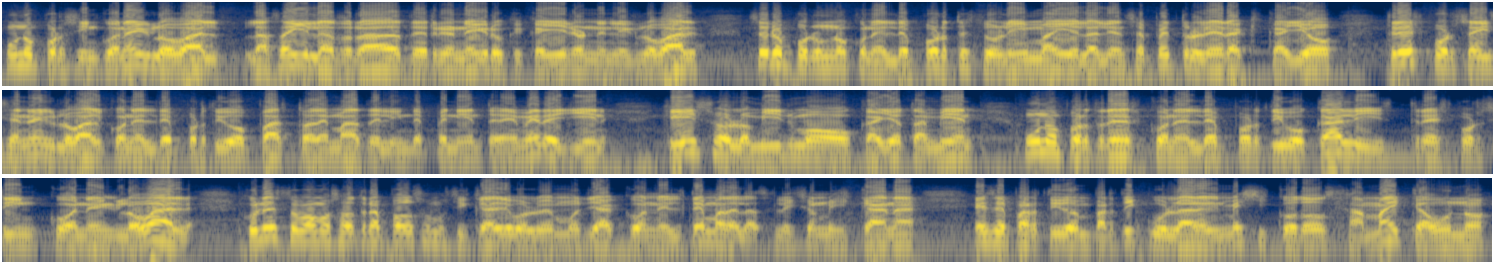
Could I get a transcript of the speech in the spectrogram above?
1 por 5 en el global, las Águilas Doradas de Río Negro que cayeron en el global, 0 por 1 con el Deportes Tolima y el Alianza Petrolera que cayó 3 por 6 en el global con el Deportivo Pasto, además del Independiente de Medellín que hizo lo mismo, cayó también 1 por 3 con el Deportivo Cali, 3 por 5 en el global. Con esto vamos a otra pausa musical y volvemos ya con el tema de la selección mexicana, ese partido en particular, el México 2, Jamaica 1,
